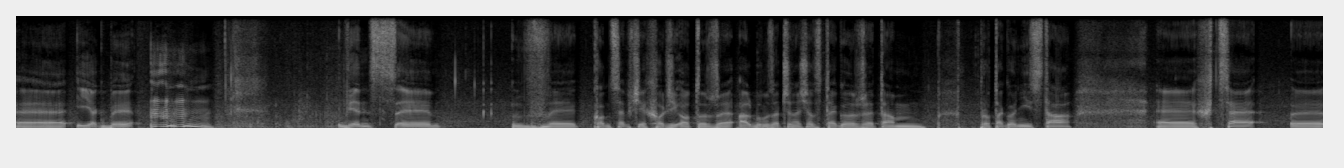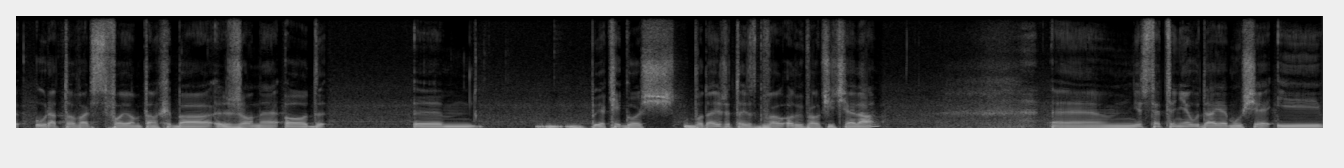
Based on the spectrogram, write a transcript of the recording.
E, I jakby. Więc w koncepcie chodzi o to, że album zaczyna się od tego, że tam protagonista e, chce e, uratować swoją tam chyba żonę od b- jakiegoś, bodajże to jest gwał, od gwałciciela. Niestety nie udaje mu się i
